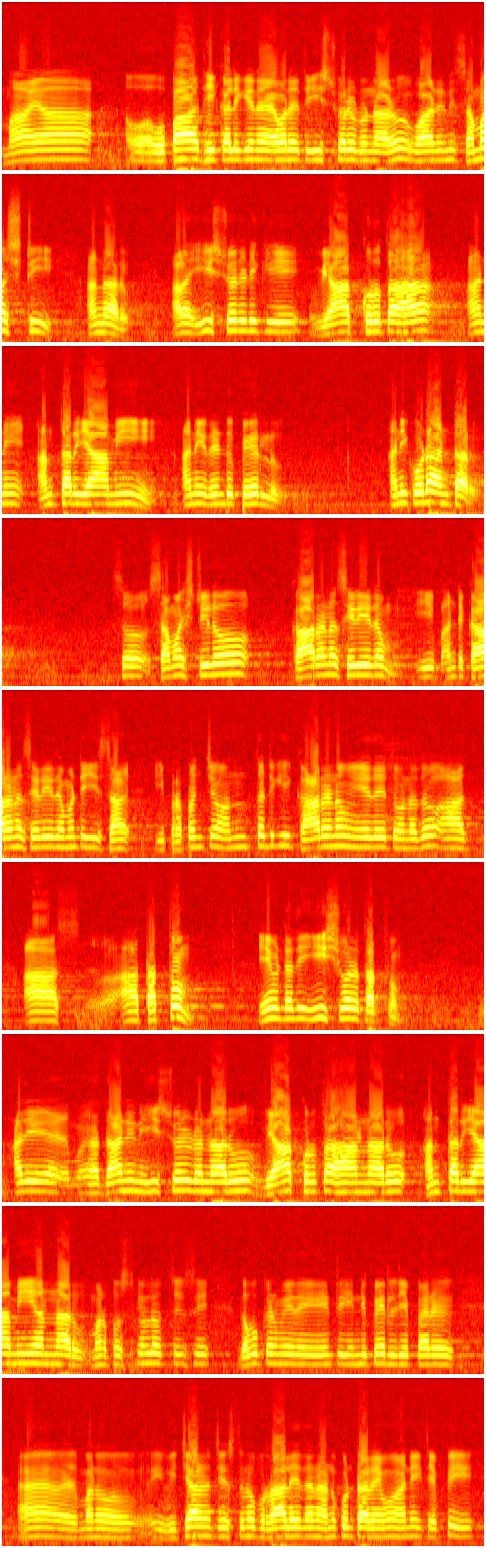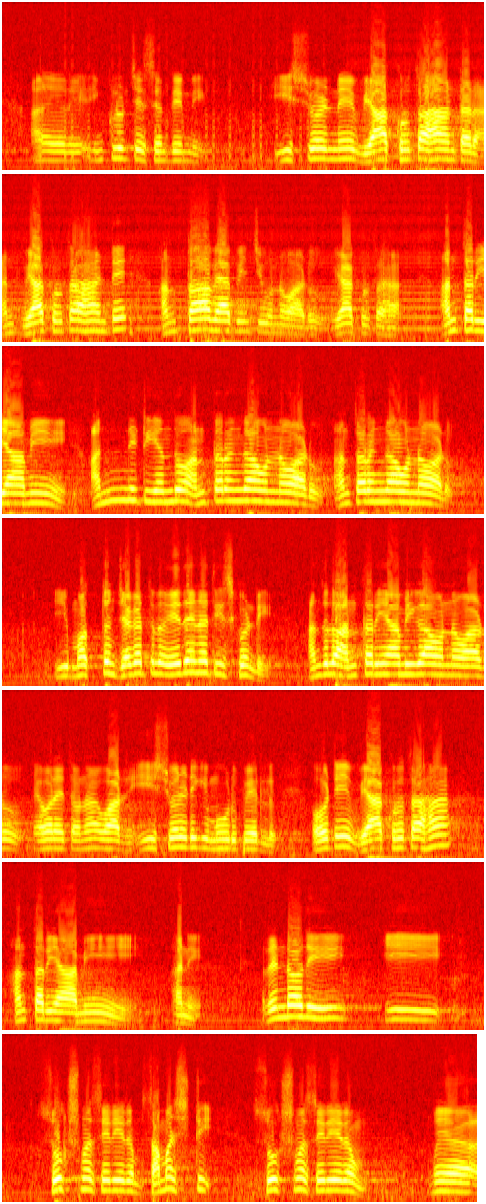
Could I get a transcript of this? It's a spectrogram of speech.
మాయా ఉపాధి కలిగిన ఎవరైతే ఈశ్వరుడు ఉన్నాడో వాడిని సమష్టి అన్నారు. అలా ఈశ్వరుడికి వ్యాకృత అని అంతర్యామి అని రెండు పేర్లు అని కూడా అంటారు. సో సమష్టిలో కారణ శరీరం ఈ అంటే కారణ శరీరం అంటే ఈ స- ఈ ప్రపంచం అంతటికీ కారణం ఏదైతే ఉన్నదో ఆ ఆ తత్వం. ఏమిటది? ఈశ్వర తత్వం. అది దానిని ఈశ్వరుడు అన్నారు వ్యాకృత అన్నారు అంతర్యామి అన్నారు. మన పుస్తకంలో చూసి గబుక్కని మీద ఏంటి ఇన్ని పేర్లు చెప్పారు? మనం ఈ విచారణ చేస్తున్నప్పుడు రాలేదని అనుకుంటారేమో అని చెప్పి ఇంక్లూడ్ చేసాను దీన్ని. ఈశ్వరుడిని వ్యాకృత అంటాడు. వ్యాకృత అంటే అంతా వ్యాపించి ఉన్నవాడు వ్యాకృత. అంతర్యామి అన్నిటి ఎందు అంతరంగా ఉన్నవాడు అంతరంగా ఉన్నవాడు. ఈ మొత్తం జగత్తులో ఏదైనా తీసుకోండి. అందులో అంతర్యామిగా ఉన్నవాడు ఎవరైతే ఉన్నారో వాడు ఈశ్వరుడికి మూడు పేర్లు. ఒకటి వ్యాకృత అంతర్యామి అని. రెండవది ఈ సూక్ష్మ శరీరం సమష్టి సూక్ష్మ శరీరం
